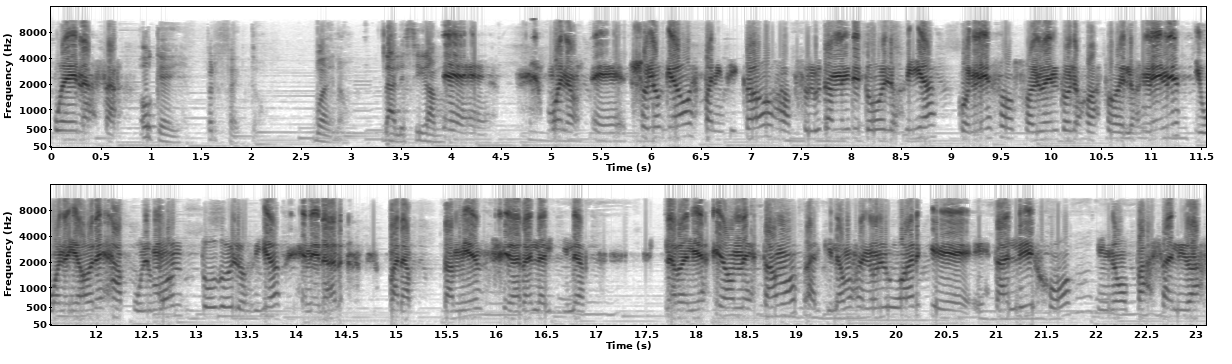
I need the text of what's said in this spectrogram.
pueden hacer. Ok, perfecto. Bueno, dale, sigamos. Eh, bueno, eh, yo lo que hago es panificados absolutamente todos los días, con eso solvento los gastos de los nenes y bueno, y ahora es a pulmón todos los días generar para también llegar al alquiler. La realidad es que donde estamos alquilamos en un lugar que está lejos y no pasa el gas.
